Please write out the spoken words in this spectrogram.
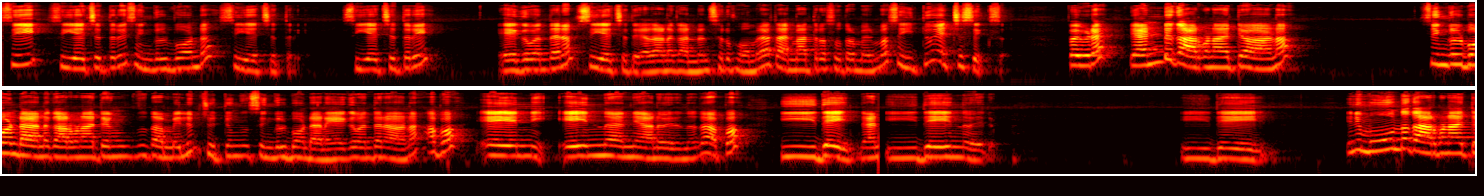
C C H three single bond C H three. C H three ഏകബന്ധനം സി എച്ച് ത്രീ. അതാണ് കണ്ടൻസർ ഫോമുല തന്മാത്ര സൂത്രം വരുമ്പോൾ സി ടു എച്ച് സിക്സ്. അപ്പോൾ ഇവിടെ രണ്ട് കാർബണാറ്റമാണ് സിംഗിൾ ബോണ്ടാണ് കാർബണാറ്റങ്ങൾ തമ്മിലും ചുറ്റും സിംഗിൾ ബോണ്ടാണ് ഏകബന്ധനാണ്. അപ്പോൾ എ എൻ ഇ എ എന്ന് തന്നെയാണ് വരുന്നത്. അപ്പോൾ ഈതെയിൻ ഈതെയിൻ എന്ന് വരും. ഈതെയിൻ ഇനി മൂന്ന് കാർബണാറ്റ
